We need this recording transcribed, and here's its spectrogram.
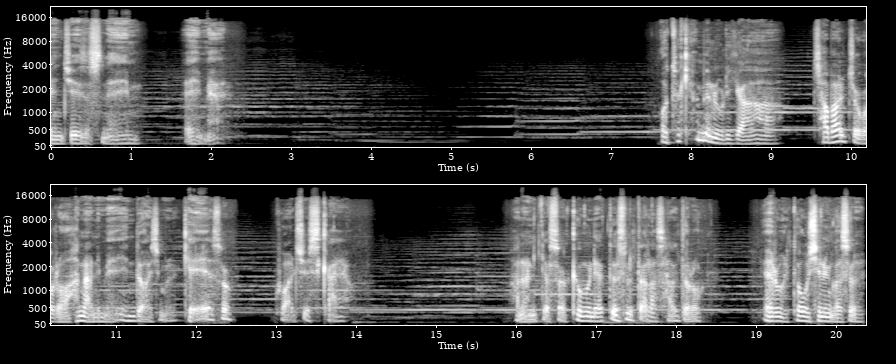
In Jesus' name, amen. 어떻게 하면 우리가 자발적으로 하나님의 인도하심을 계속 구할 수 있을까요? 하나님께서 그분의 뜻을 따라 살도록 여러분을 도우시는 것을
